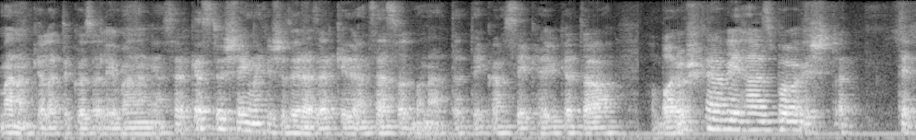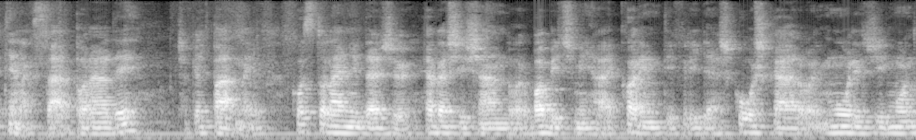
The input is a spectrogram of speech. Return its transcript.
már nem kellett a közelében lenni a szerkesztőségnek, és azért 1906-ban áttették a székhelyüket a, a Baros kávéházba, és tényleg sztárparádé, csak egy pár név. Kosztolányi Dezső, Hevesi Sándor, Babics Mihály, Karinti Frigyes, Kós Károly, Móricz Zsigmond,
